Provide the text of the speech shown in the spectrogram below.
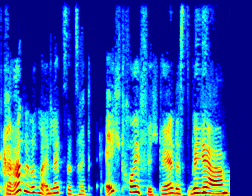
gerade noch mal in letzter Zeit echt häufig, gell? Dass ja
